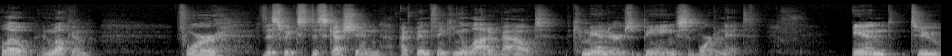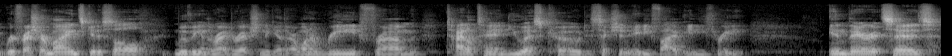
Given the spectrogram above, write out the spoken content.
Hello and welcome. For this week's discussion, I've been thinking a lot about commanders being subordinate. And to refresh our minds, get us all moving in the right direction together, I want to read from Title 10 U.S. Code, Section 8583. In there it says,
